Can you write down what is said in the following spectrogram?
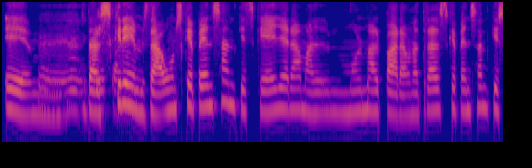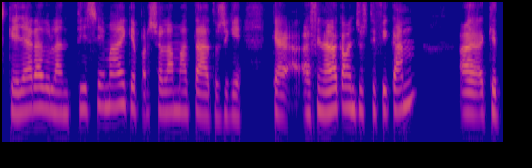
eh, Mm, dels crims, d'uns que pensen que és que ell era mal, molt mal pare, un altres que pensen que és que ella era dolentíssima i que per això l'ha matat, o sigui, que al final acaben justificant eh, aquest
